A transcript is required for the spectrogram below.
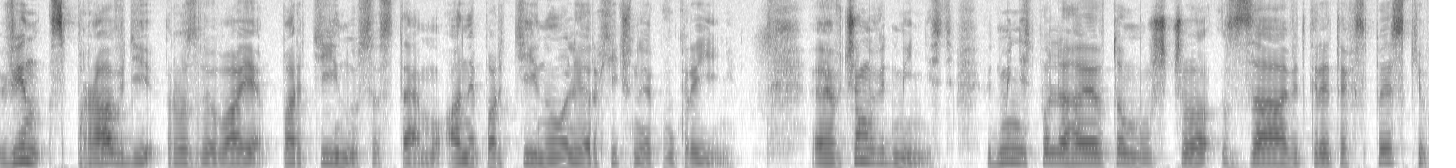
він справді розвиває партійну систему, а не партійну олігархічну, як в Україні. Е, В чому відмінність? Відмінність полягає в тому, що за відкритих списків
